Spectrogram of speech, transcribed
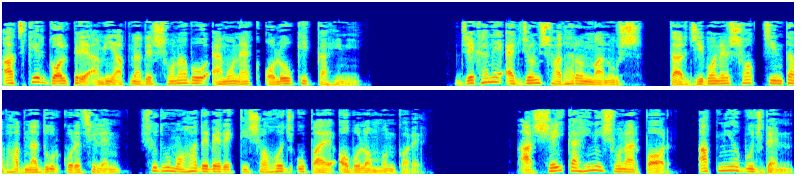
আজকের গল্পে আমি আপনাদের শোনাব এমন এক অলৌকিক কাহিনী। যেখানে একজন সাধারণ মানুষ তার জীবনের সব চিন্তাভাবনা দূর করেছিলেন, শুধু মহাদেবের একটি সহজ উপায় অবলম্বন করে। আর সেই কাহিনী শোনার পর, আপনিও বুঝবেন,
